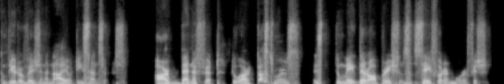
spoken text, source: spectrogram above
computer vision and IoT sensors. Our benefit to our customers is to make their operations safer and more efficient.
